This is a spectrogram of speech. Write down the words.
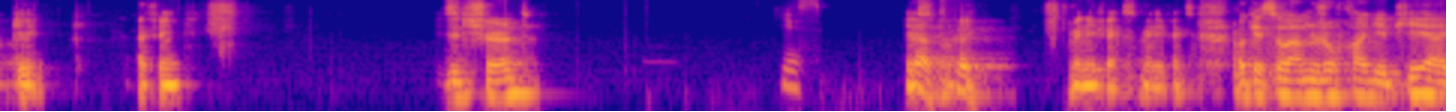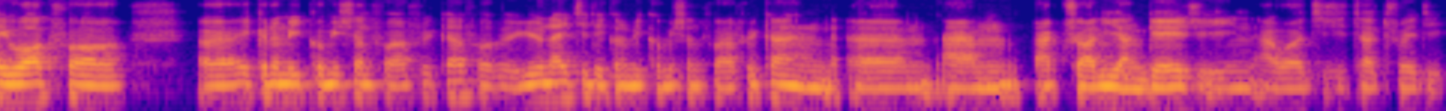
okay, I think. Is it shared? Yes. Yeah, Yes, it's okay. good. Many thanks, many thanks. Okay, so I'm Geoffroy Guepin. I work for uh, Economic Commission for Africa, for the United Economic Commission for Africa, and um, I'm actually engaged in our digital trade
